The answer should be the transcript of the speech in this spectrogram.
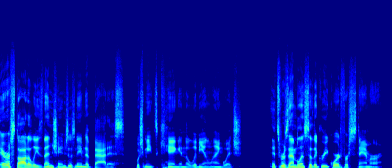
Aristoteles then changed his name to Battus, which means king in the Libyan language. Its resemblance to the Greek word for stammer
